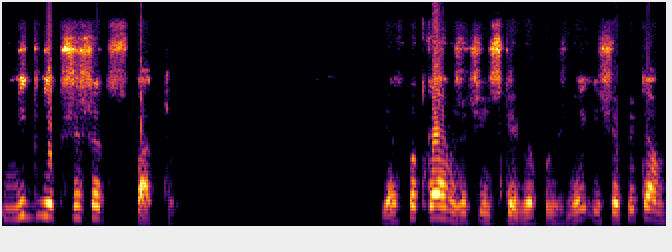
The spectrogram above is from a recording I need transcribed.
nikt nie przyszedł z patu. Ja spotkałem Rzecińskiego później i się pytam,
